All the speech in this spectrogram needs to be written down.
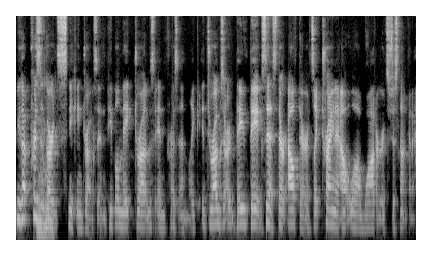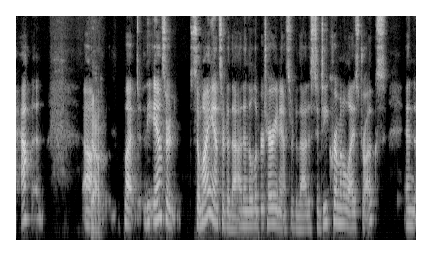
You got prison mm-hmm. guards sneaking drugs in. People make drugs in prison. Like drugs are they they exist. They're out there. It's like trying to outlaw water. It's just not going to happen. Um, yeah. But the answer so my answer to that and the libertarian answer to that is to decriminalize drugs and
